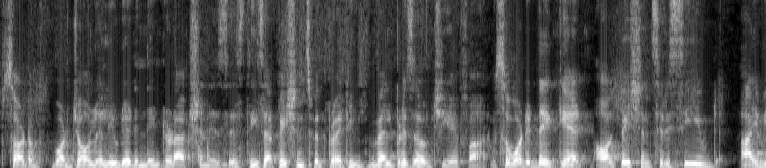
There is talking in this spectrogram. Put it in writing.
sort of what Joel alluded in the introduction is, is these are patients with pretty well preserved GFR. So what did they get? All patients received IV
